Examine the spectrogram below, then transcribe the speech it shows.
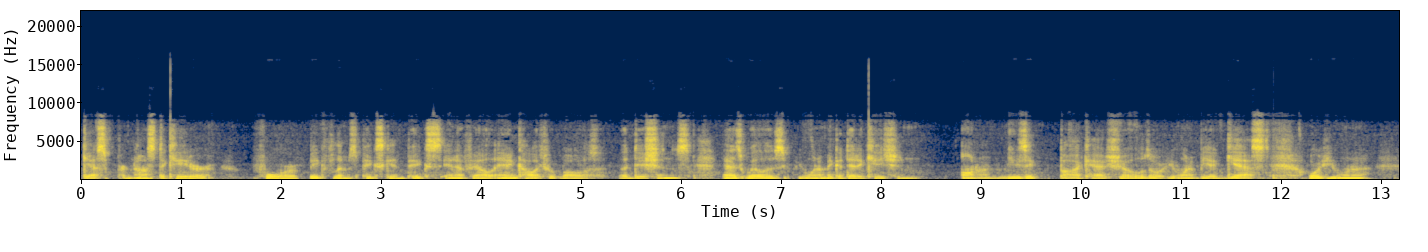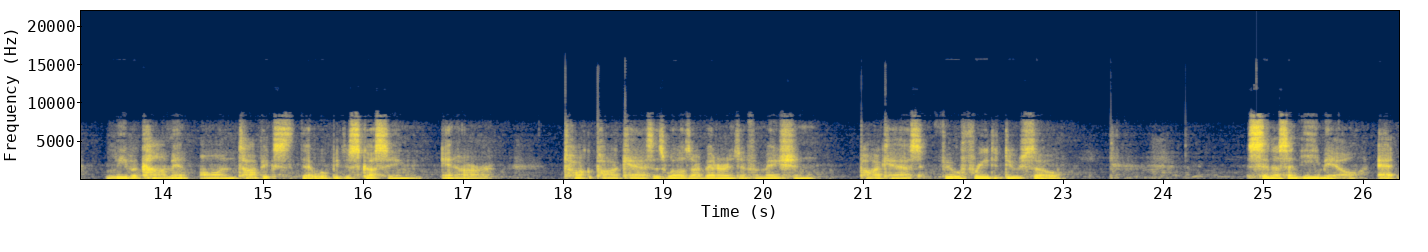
guest prognosticator for Big Flem's Pigskin Picks NFL and college football editions, as well as if you want to make a dedication on our music podcast shows, or if you want to be a guest, or if you want to leave a comment on topics that we'll be discussing in our talk podcast as well as our veterans information podcast, feel free to do so. Send us an email at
